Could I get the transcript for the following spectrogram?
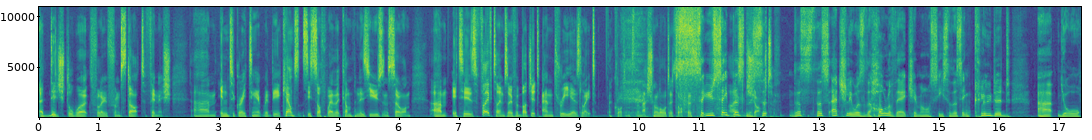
a digital workflow from start to finish, um, integrating it with the accountancy software that companies use and so on. Um, it is five times over budget and three years late, according to the National Audit Office. So you say I'm business. shocked. This this actually was the whole of the HMRC. So this included uh, your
